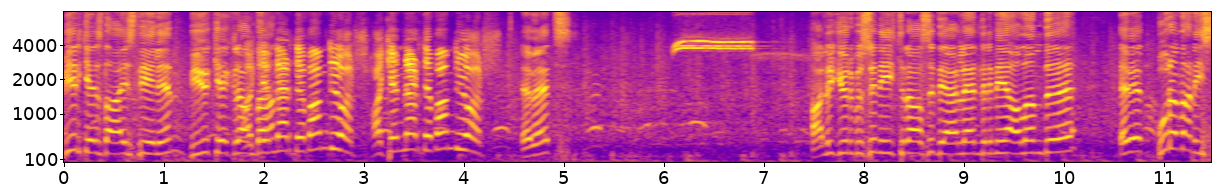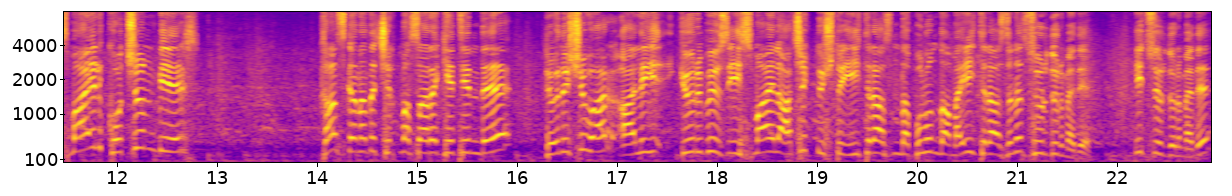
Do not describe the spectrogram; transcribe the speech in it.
Bir kez daha izleyelim. Büyük ekrandan. Hakemler devam diyor. Hakemler devam diyor. Evet. Ali Gürbüz'ün itirazı değerlendirmeye alındı. Evet buradan İsmail Koç'un bir kas kanadı çırpması hareketinde dönüşü var. Ali Gürbüz İsmail açık düştü itirazında bulundu ama itirazını sürdürmedi. Hiç sürdürmedi.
